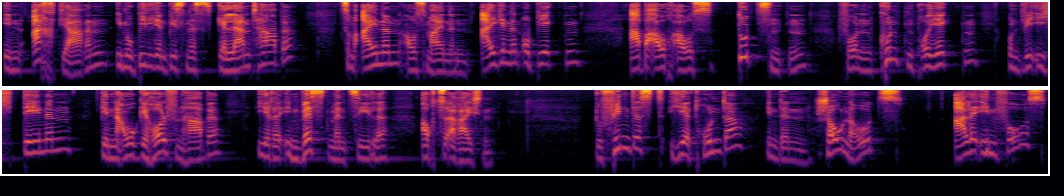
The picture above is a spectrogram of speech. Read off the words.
in acht Jahren Immobilienbusiness gelernt habe. Zum einen aus meinen eigenen Objekten, aber auch aus Dutzenden von Kundenprojekten und wie ich denen genau geholfen habe, ihre Investmentziele auch zu erreichen. Du findest hier drunter in den Show Notes alle Infos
